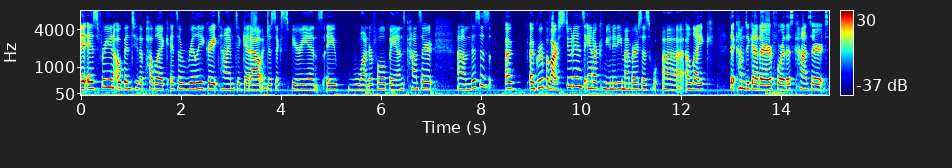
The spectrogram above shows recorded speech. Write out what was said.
It is free and open to the public. It's a really great time to get out and just experience a wonderful band concert. Um, this is a, a group of our students and our community members as uh, alike that come together for this concert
